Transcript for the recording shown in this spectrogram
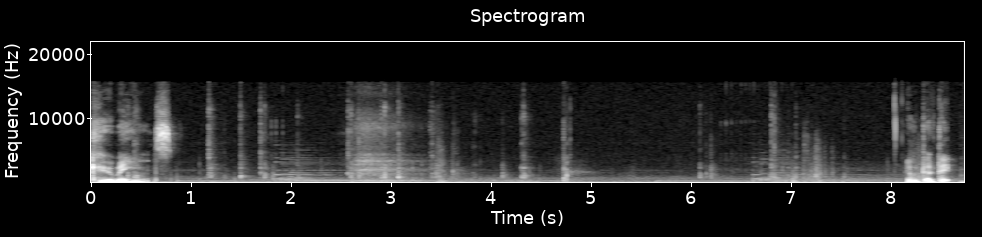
Cool beans. Oh, duct tape.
